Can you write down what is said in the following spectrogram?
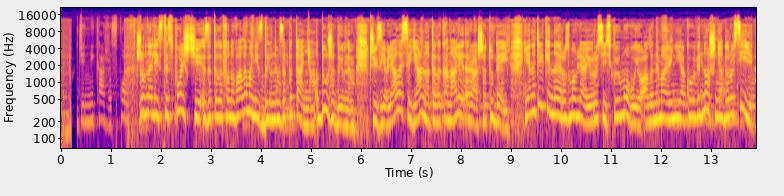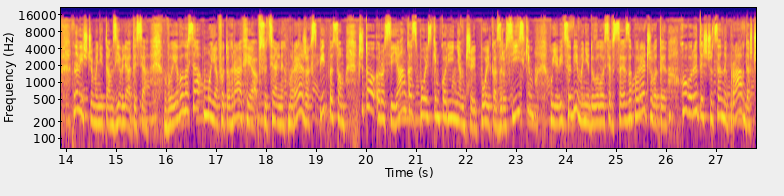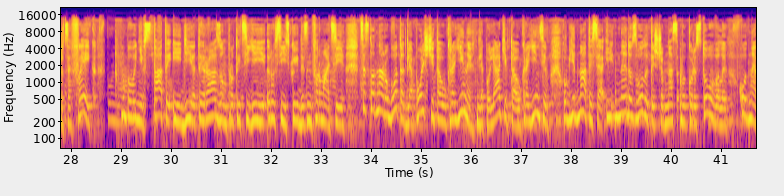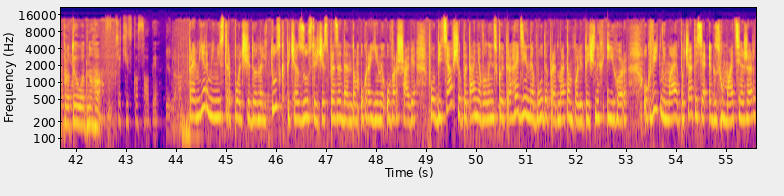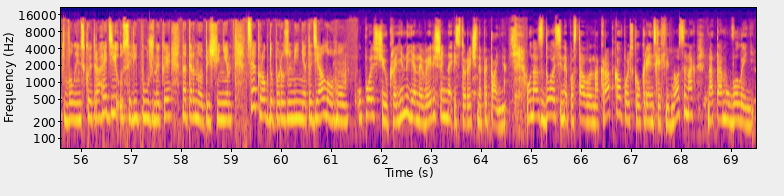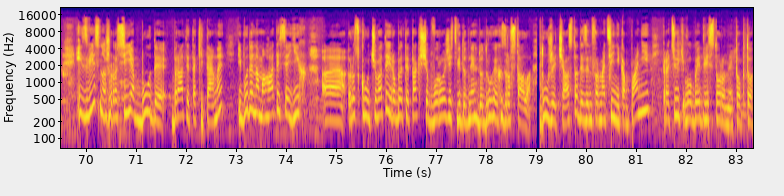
Журналісти з Польщі зателефонували мені з дивним запитанням, дуже дивним. Чи з'являлася я на телеканалі Russia Today? Я не тільки не розмовляю російською мовою, але не маю ніякого відношення до Росії. Навіщо мені там з'являтися? Виявилося, моя фотографія в соціальних мережах з підписом, чи то росіянка з польським корінням, чи полька з російським. Уявіть собі, мені довелося все заперечувати, говорити, що це неправда, що це фейк. Ми повинні встати і діяти разом проти цієї російської дезінформації. Це складна робота для Польщі та України, для поляків та українців об'єднатися і не дозволити, щоб нас використовували одне проти одного. Прем'єр-міністр Польщі Дональд Туск під час зустрічі з президентом України у Варшаві пообіцяв, що питання волинської трагедії не буде предметом політичних ігор. У квітні має початися ексгумація жертв волинської трагедії у селі Пужники на Тернопільщині. Це крок до порозуміння та діалогу. У Польщі і України є невирішене історичне питання. У нас досі не поставлена крапка в польсько-українських відносинах на тему Волині. І звісно ж, Росія буде брати такі теми і буде намагатися їх е, розкручувати і робити так, щоб ворожість від одних до других зростала. Дуже часто дезінформаційні кампанії працюють в обидві сторони, тобто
